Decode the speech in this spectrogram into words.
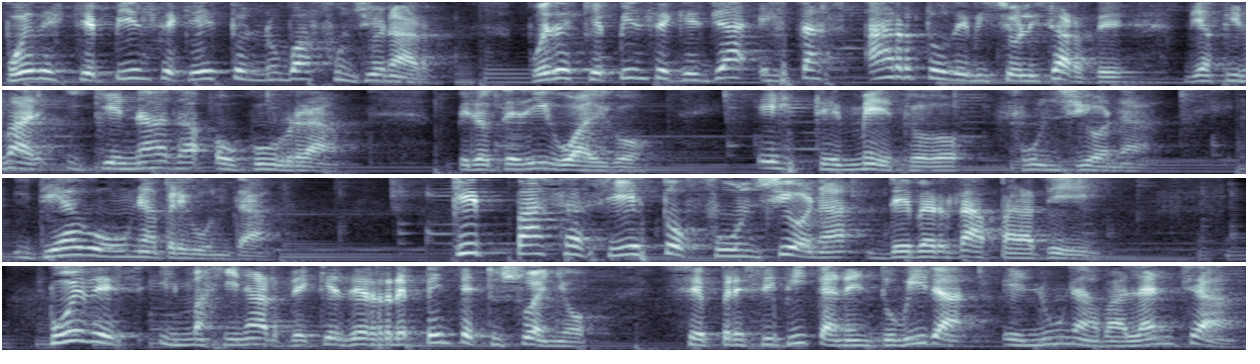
Puedes que piense que esto no va a funcionar. Puedes que piense que ya estás harto de visualizarte, de afirmar y que nada ocurra. Pero te digo algo, este método funciona. Y te hago una pregunta. ¿Qué pasa si esto funciona de verdad para ti? ¿Puedes imaginarte que de repente tus sueños se precipitan en tu vida en una avalancha?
